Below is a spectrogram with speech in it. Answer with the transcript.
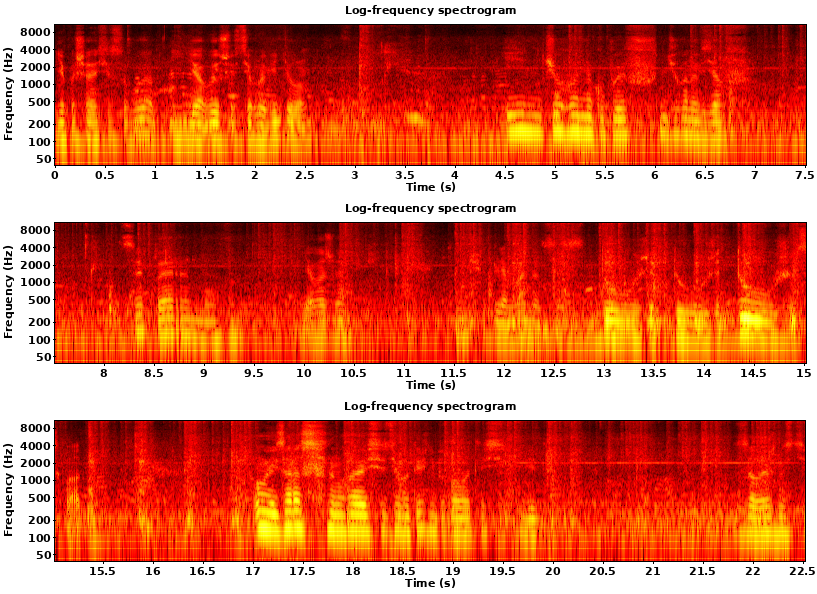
Я пишаюся собою. Я вийшов з цього відділу. І нічого не купив, нічого не взяв. Це перемога. Я вважаю. Тому що для мене це дуже, дуже, дуже складно. Ой, зараз намагаюся цього тижня позбавитись від залежності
